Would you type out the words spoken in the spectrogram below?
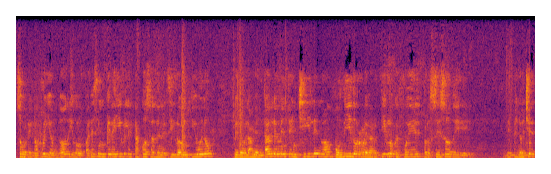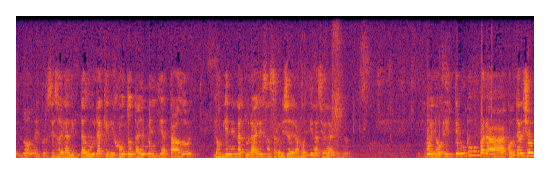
sobre los ríos, ¿no? Digo, parece increíble estas cosas en el siglo XXI, pero lamentablemente en Chile no han podido revertir lo que fue el proceso de, de Pinochet, ¿no? El proceso de la dictadura que dejó totalmente atados los bienes naturales a servicio de las multinacionales, Bueno, este, un poco para contar, yo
